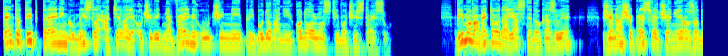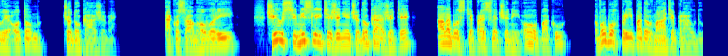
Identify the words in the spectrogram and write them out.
Tento typ tréningu mysle a tela je očividne veľmi účinný pri budovaní odolnosti voči stresu. Vimova metóda jasne dokazuje, že naše presvedčenie rozhoduje o tom, čo dokážeme. Ako sám hovorí, či už si myslíte, že niečo dokážete, alebo ste presvedčení o opaku, v oboch prípadoch máte pravdu.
